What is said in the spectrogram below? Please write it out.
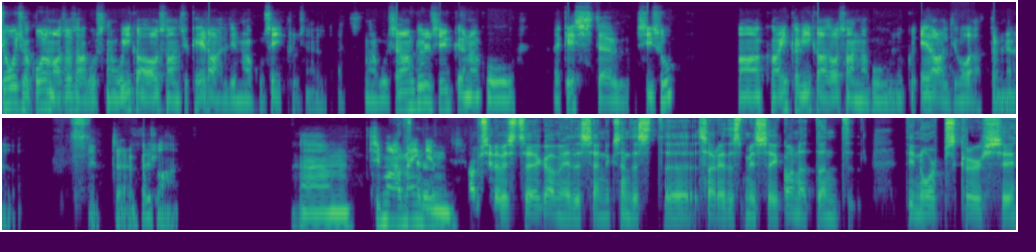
Jojo kolmas osa, kus nagu iga osa on sihuke eraldi nagu seiklus nii-öelda, et nagu seal on küll sihuke nagu kestev sisu. aga ikkagi iga osa on nagu, nagu eraldi vaadatav nii-öelda, et äh, päris lahe ähm,. siis ma olen mänginud Karpsile vist see ka meeldis, see on üks nendest äh, sarjadest, mis ei kannatanud The Norps Curse'i.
